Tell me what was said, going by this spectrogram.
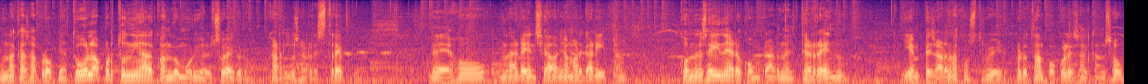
una casa propia. Tuvo la oportunidad cuando murió el suegro, Carlos Restrepo. Le dejó una herencia a doña Margarita. Con ese dinero compraron el terreno y empezaron a construir, pero tampoco les alcanzó.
